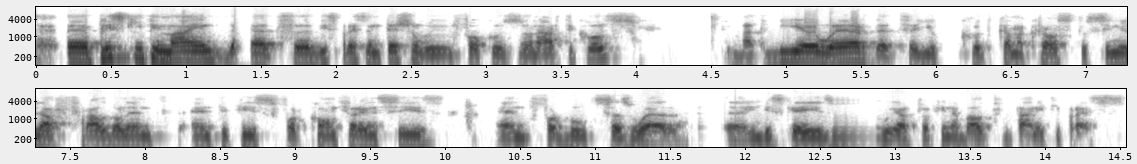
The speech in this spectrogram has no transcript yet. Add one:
Uh, please keep in mind that uh, this presentation will focus on articles, but be aware that uh, you could come across to similar fraudulent entities for conferences and for books as well. Uh, in this case, we are talking about Vanity Press.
